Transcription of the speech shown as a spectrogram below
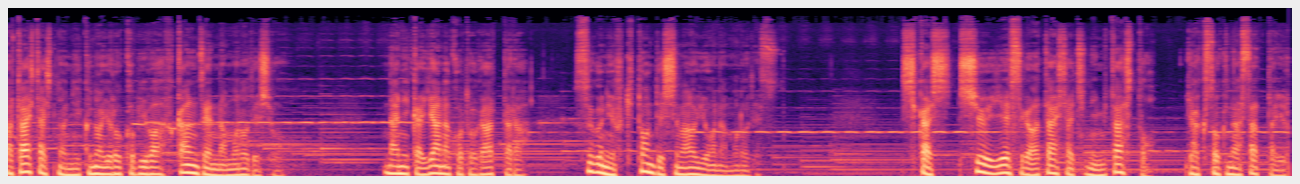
私たちの肉の喜びは不完全なものでしょう。何か嫌なことがあったら、すぐに吹き飛んでしまうようなものです。しかし、主イエスが私たちに満たすと約束なさった喜び。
